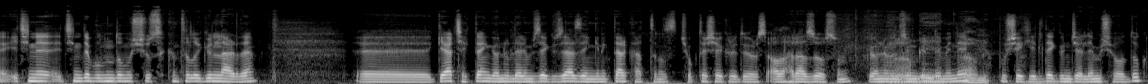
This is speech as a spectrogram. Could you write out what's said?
E, içine içinde bulunduğumuz şu sıkıntılı günlerde e, gerçekten gönüllerimize güzel zenginlikler kattınız. Çok teşekkür ediyoruz. Allah razı olsun. Gönlümüzün Amin, gündemini amin. bu şekilde güncellemiş olduk.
